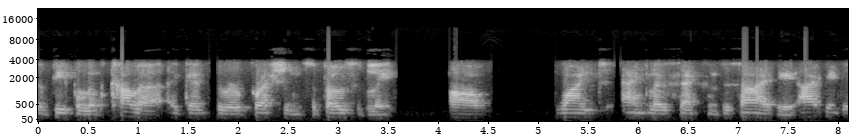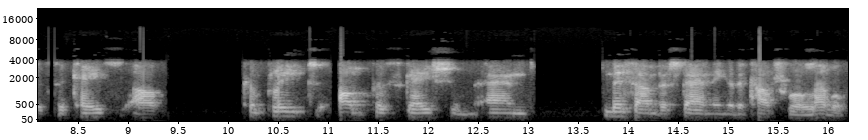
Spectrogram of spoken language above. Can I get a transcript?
of people of color against the repression, supposedly, of white Anglo-Saxon society. I think it's a case of complete obfuscation and misunderstanding at a cultural level.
